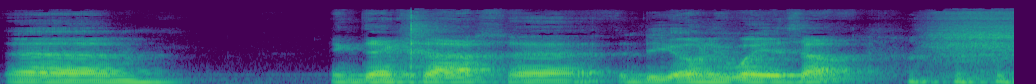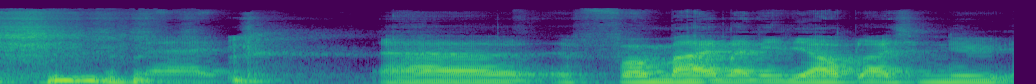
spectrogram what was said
Ehm, ik denk graag The Only Way is Up. nee. Voor mij, mijn ideaalplaatje nu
